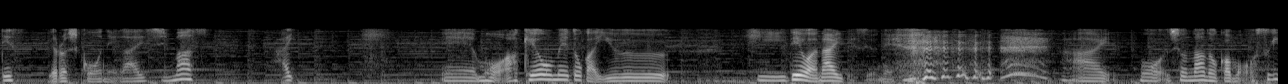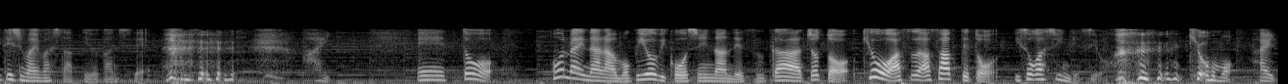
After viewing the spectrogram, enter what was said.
です。よろしくお願いします。はい。えーもう明けおめとかいう日ではないですよね。はい。もう初7日も過ぎてしまいましたっていう感じで。はい。えーっと、本来なら木曜日更新なんですが、ちょっと今日、明日、明後日と忙しいんですよ。今日も。はい。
